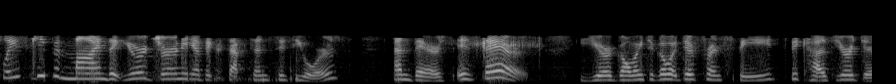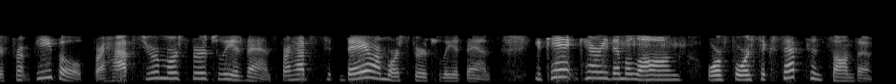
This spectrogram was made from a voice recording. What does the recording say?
please keep in mind that your journey of acceptance is yours and theirs is theirs. You're going to go at different speeds because you're different people. Perhaps you're more spiritually advanced. Perhaps they are more spiritually advanced. You can't carry them along or force acceptance on them.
